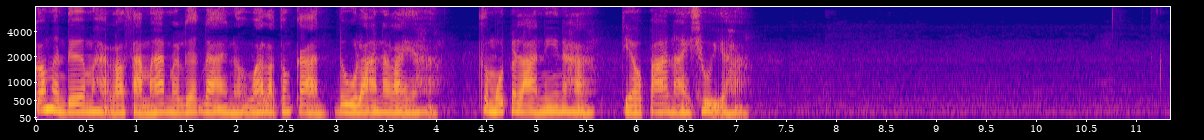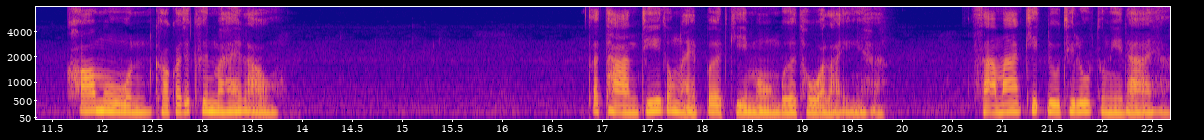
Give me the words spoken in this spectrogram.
ก็เหมือนเดิมค่ะ เราสามารถมาเลือกได้เนาะว่าเราต้องการดูร้านอะไรอะค่ะ สมมุติเป็นร้านนี้นะคะเตี๋ยวปลานายฉุยอะค่ะ ข้อมูลเขาก็จะขึ้นมาให้เรา สถานที่ตรงไหนเปิดกี่โมงเบอร์โทรอะไรอย่างเงี้ยค่ะ สามารถคลิกดูที่รูปตรงนี้ได้ค่ะ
